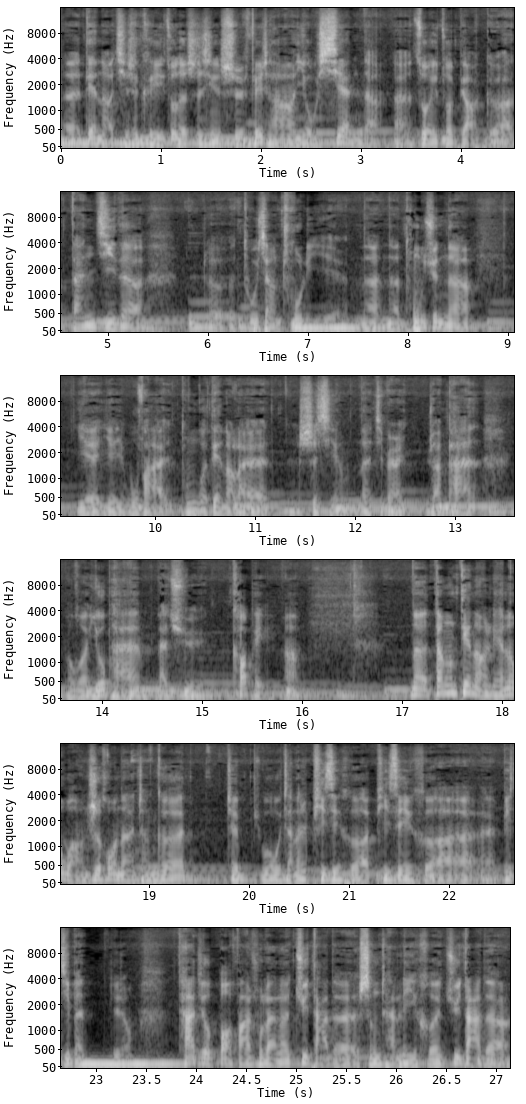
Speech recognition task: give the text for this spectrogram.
呃，电脑其实可以做的事情是非常有限的。呃，做一做表格，单机的呃图像处理，那那通讯呢，也也无法通过电脑来实行。那基本上软盘包括 U 盘来去 copy 啊。那当电脑连了网之后呢，整个这我我讲的是 PC 和 PC 和呃呃笔记本这种，它就爆发出来了巨大的生产力和巨大的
